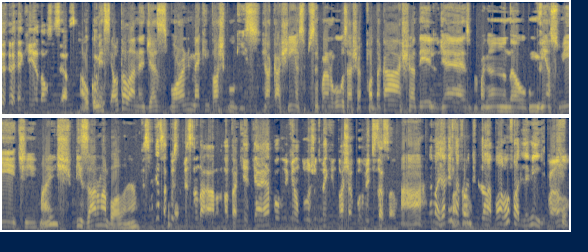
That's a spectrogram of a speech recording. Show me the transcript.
é que ia dar um sucesso. Ah, o comercial tá lá, né? Jazzborn Macintosh Boogies. Já a caixinha, se você parar no Google, você acha foto da caixa dele, do jazz, propaganda, ou como vinha a suíte. Mas pisaram na bola, né? Sabe que essa coisa, começando a notar aqui, que a Apple inventou junto com o Macintosh a gourmetização. Ah, Não, mas já que a gente tá falando de pisar na bola, vamos falar de Lemming? Vamos.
